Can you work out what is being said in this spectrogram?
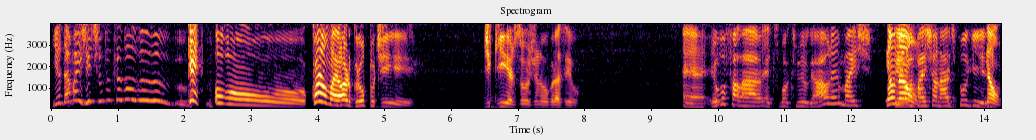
Ia dar mais gente do que do. do... Quem? O, o. Qual é o maior grupo de de Gears hoje no Brasil? É, eu vou falar Xbox Mil Grau, né? Mas não, não. apaixonados por Gears. Não,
